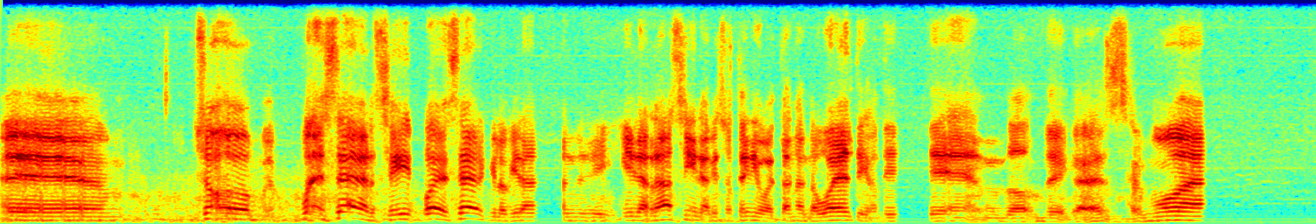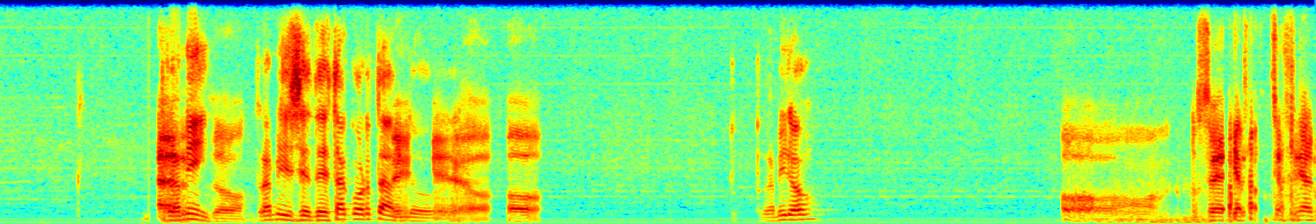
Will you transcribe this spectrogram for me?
eh, yo, puede ser, sí, puede ser que lo quieran dirigir a Racing, a que esos técnicos que están dando vueltas y no tienen donde se muevan. Ramiro, Ramiro, se te está cortando. Ramiro. Oh, no sé, ya señal,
